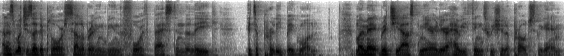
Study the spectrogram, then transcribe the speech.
and as much as I deplore celebrating being the fourth best in the league, it's a pretty big one. My mate Richie asked me earlier how he thinks we should approach the game.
